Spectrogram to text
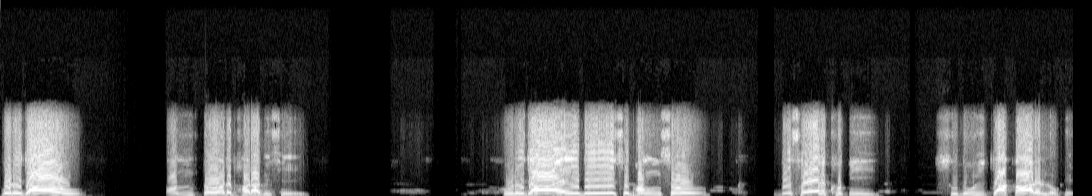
করে যাও অন্তর ভরা বিষে। করে যায় দেশ ধ্বংস। দেশের ক্ষতি শুধুই টাকার লোভে।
